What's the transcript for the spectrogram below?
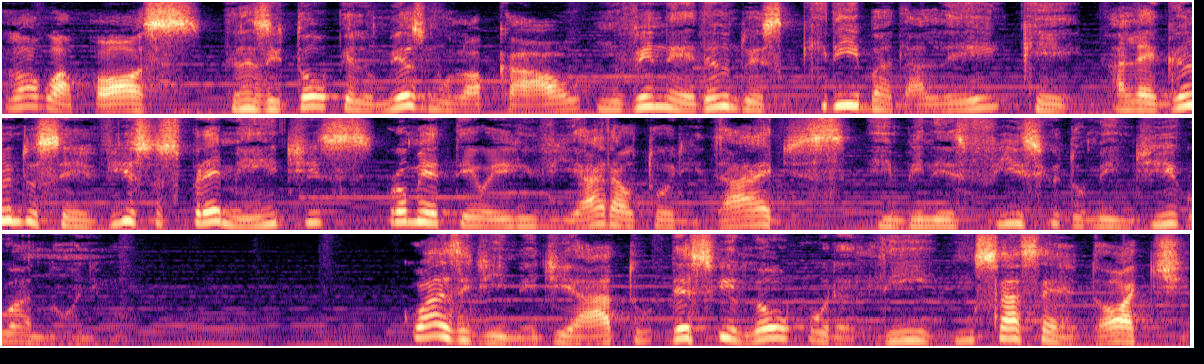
Logo após, transitou pelo mesmo local um venerando escriba da lei que, alegando serviços prementes, prometeu enviar autoridades em benefício do mendigo anônimo. Quase de imediato, desfilou por ali um sacerdote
